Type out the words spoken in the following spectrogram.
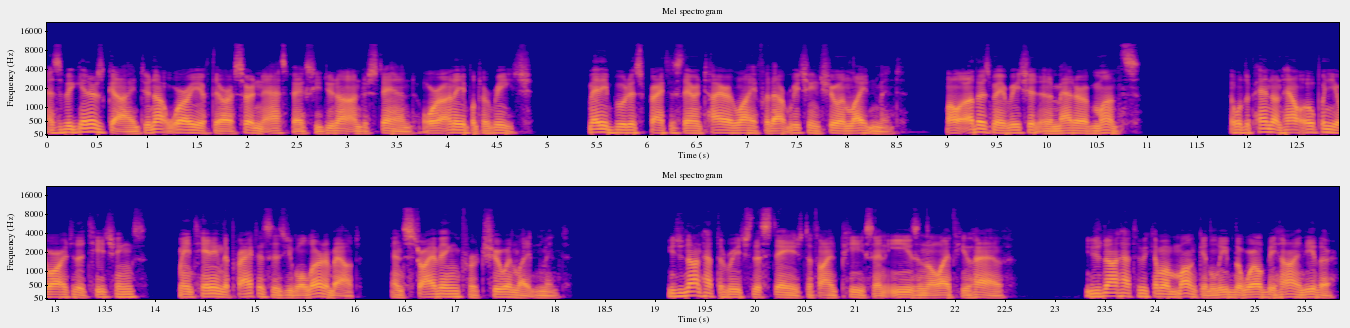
As a beginner's guide, do not worry if there are certain aspects you do not understand or are unable to reach. Many Buddhists practice their entire life without reaching true enlightenment, while others may reach it in a matter of months. It will depend on how open you are to the teachings, maintaining the practices you will learn about, and striving for true enlightenment. You do not have to reach this stage to find peace and ease in the life you have. You do not have to become a monk and leave the world behind either.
